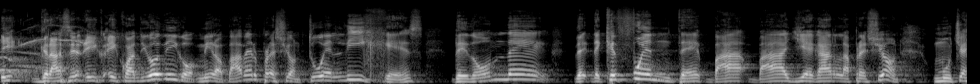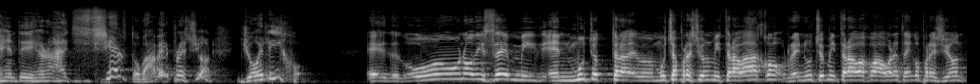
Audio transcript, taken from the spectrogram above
y gracias, y, y cuando yo digo, mira, va a haber presión, tú eliges de dónde, de, qué fuente va, va a llegar la presión. Mucha gente dijeron, ah, es cierto, va a haber presión. Yo elijo. Eh, uno dice, en mucho mucha presión en mi trabajo, renuncio a mi trabajo, ahora tengo presión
